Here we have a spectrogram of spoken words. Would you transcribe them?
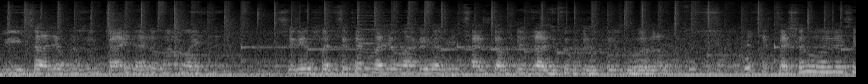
मी इथं आल्यापासून काय झालं मला माहीत नाही. सगळे पत्रकार माझ्या मागे लागले सारखं आपलं राजकीय फिरकून बोला आता कशा बोलायचं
